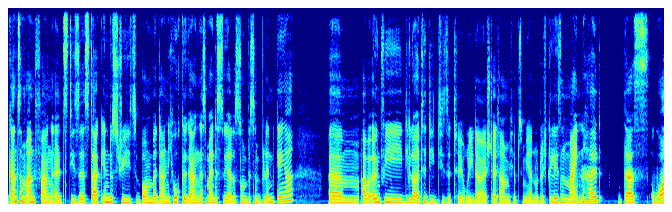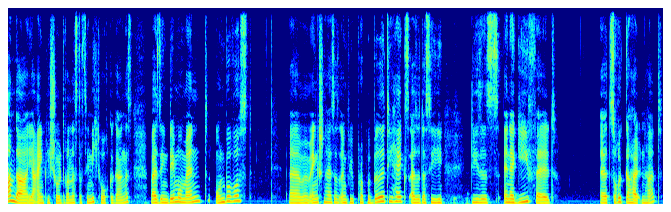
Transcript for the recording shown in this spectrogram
ganz am Anfang, als diese Stark Industries Bombe da nicht hochgegangen ist, meintest du ja, das ist so ein bisschen Blindgänger. Ähm, aber irgendwie die Leute, die diese Theorie da erstellt haben, ich habe sie mir ja nur durchgelesen, meinten halt, dass Wanda ja eigentlich schuld dran ist, dass sie nicht hochgegangen ist, weil sie in dem Moment unbewusst, ähm, im Englischen heißt das irgendwie Probability Hacks, also dass sie dieses Energiefeld äh, zurückgehalten hat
